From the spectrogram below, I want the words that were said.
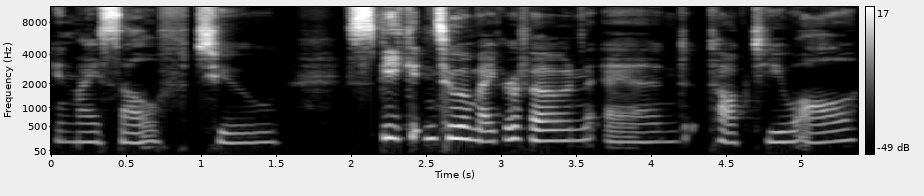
in myself to speak into a microphone and talk to you all.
